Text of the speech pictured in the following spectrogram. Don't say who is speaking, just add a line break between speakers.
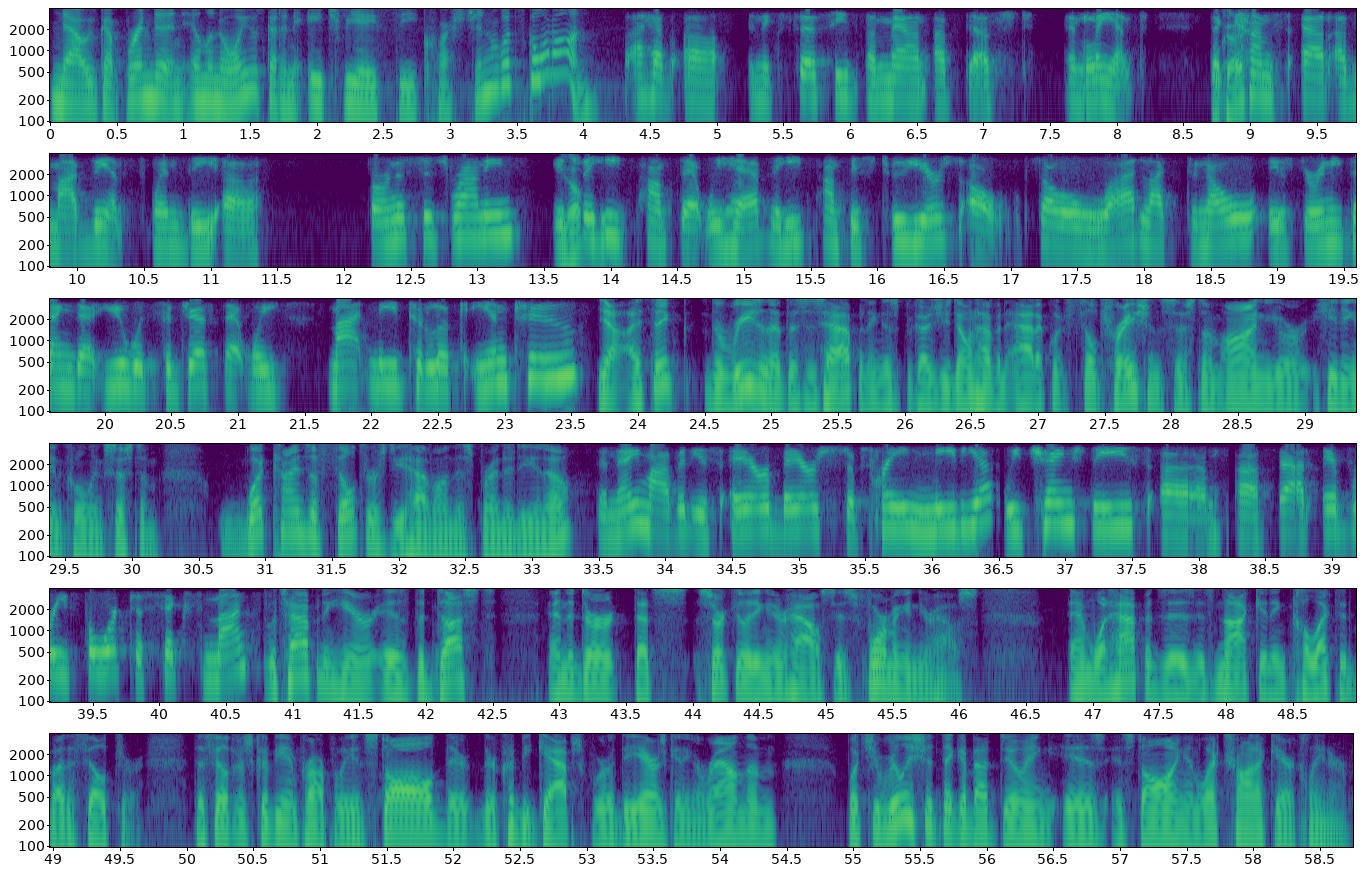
Now we've got Brenda in Illinois who's got an HVAC question. What's going on?
I have uh, an excessive amount of dust and lint that
Okay.
comes out of my vents when the uh, furnace is running. It's
Yep.
the heat pump that we have. The heat pump is two years old. So I'd like to know is there anything that you would suggest that we might need to look into?
Yeah, I think the reason that this is happening is because you don't have an adequate filtration system on your heating and cooling system. What kinds of filters do you have on this, Brenda? Do you know?
The name of it is Air Bear Supreme Media. We change these um, about every four to six months.
What's happening here is the dust and the dirt that's circulating in your house is forming in your house. And what happens is it's not getting collected by the filter. The filters could be improperly installed. There, there could be gaps where the air is getting around them. What you really should think about doing is installing an electronic air cleaner.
